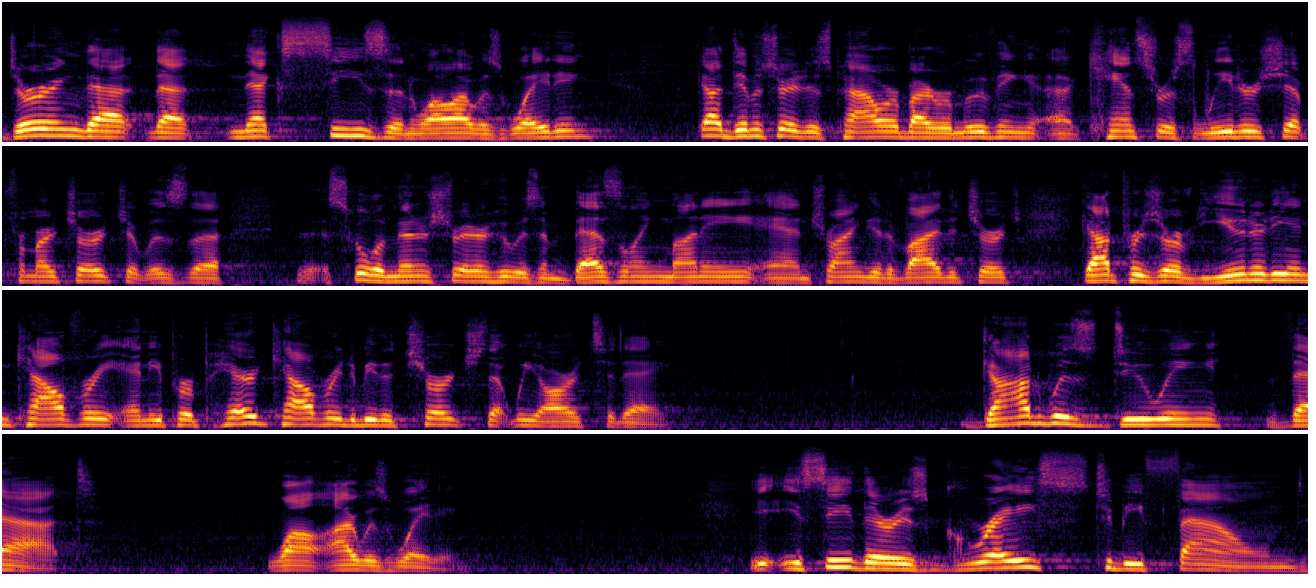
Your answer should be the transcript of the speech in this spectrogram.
during that, that next season while I was waiting. God demonstrated his power by removing uh, cancerous leadership from our church. It was the school administrator who was embezzling money and trying to divide the church. God preserved unity in Calvary, and he prepared Calvary to be the church that we are today. God was doing that while I was waiting. You see, there is grace to be found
